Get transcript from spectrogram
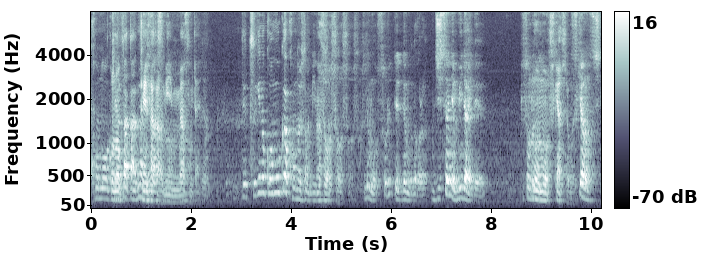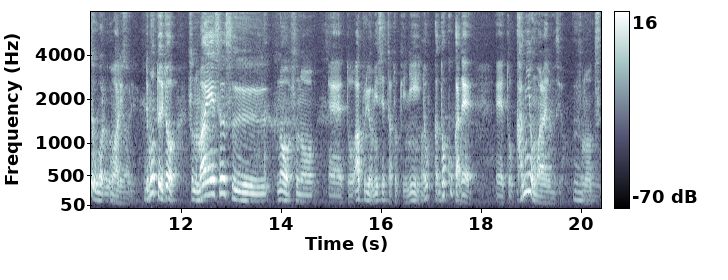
このこの検査官が見検査ます官見ますみたいな。で次の項目はこの人が見ます。そうそうそうそでもそれってでもだから実際には見ないでそうのもうもうスキャンして終わり。スキャンして終わる終わり終わり。でもっと言うとその MySOS のその、えー、とアプリを見せた時にはい。どっかどこかで、えー、と紙をもらえるんですよ、うん。そのつ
